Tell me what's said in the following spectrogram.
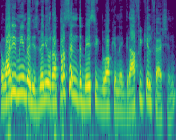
Now, what do you mean by this? When you represent the basic block in a graphical fashion,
